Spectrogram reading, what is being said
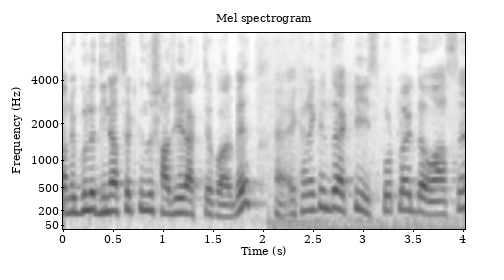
অনেকগুলো দিনার সেট কিন্তু সাজিয়ে রাখতে পারবে। হ্যাঁ এখানে কিন্তু একটি স্পটলাইট দেওয়া আছে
